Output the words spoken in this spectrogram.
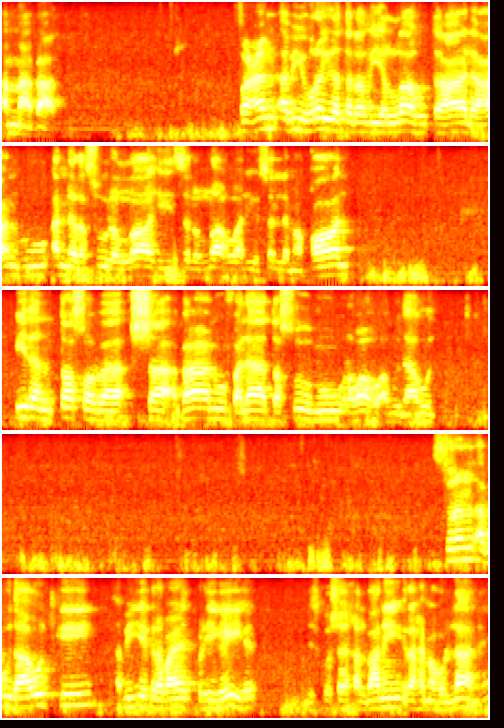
أما بعد. فعن أبي هريرة رضي الله تعالى عنه أن رسول الله صلى الله عليه وسلم قال إذا انتصب شعبان فلا تصوموا. رواه أبو داود. سنن ابو داود کی ابھی ایک روایت پڑھی گئی ہے، جس کو شیخ البانی رحمہ اللہ نے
